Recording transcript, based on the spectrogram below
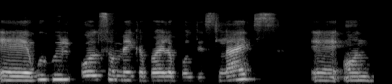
Uh, we will also make available the slides uh, on,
